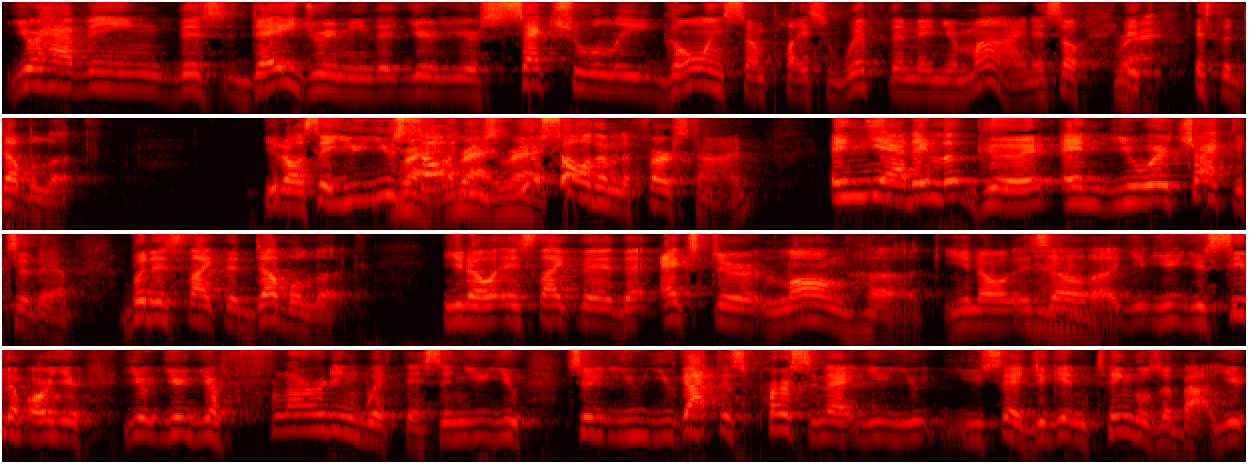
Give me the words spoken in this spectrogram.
you're having this daydreaming that you're, you're sexually going someplace with them in your mind. And so it- it's the double look. You know, say you, you Right, saw right, you, right. you saw them the first time, and yeah, they look good, and you were attracted to them. But it's like the double look. You know, it's like the, the extra long hug. You know, and so uh, you, you see them, or you're you're you're you're flirting with this, and you you so you you got this person that you you you said you're getting tingles about. You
